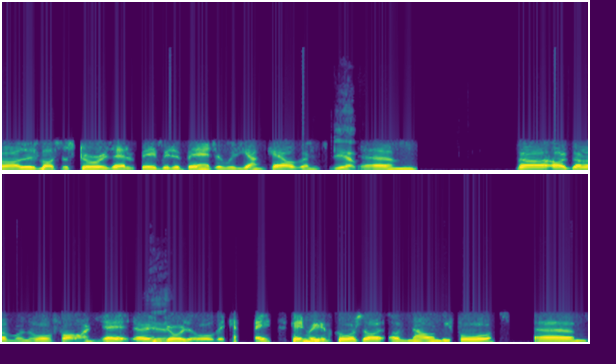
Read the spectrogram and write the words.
Oh, there's lots of stories. I had a fair bit of banter with young Calvin. Yeah. Um, but I, got on with them all fine. Yeah, I Yeah. enjoyed all the company. Henry, of course, I, I've known before. Um,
